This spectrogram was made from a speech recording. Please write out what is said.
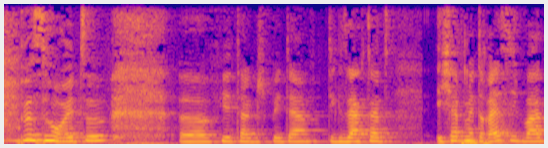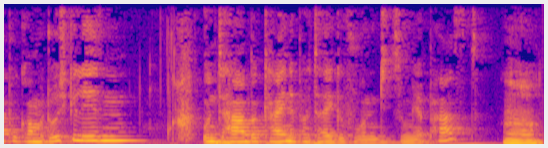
bis heute, äh, vier Tage später, die gesagt hat, ich habe mir 30 Wahlprogramme durchgelesen und habe keine Partei gefunden, die zu mir passt. Ja.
